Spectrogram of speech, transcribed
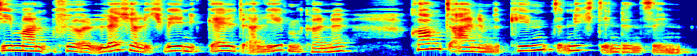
die man für lächerlich wenig Geld erleben könne, kommt einem Kind nicht in den Sinn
